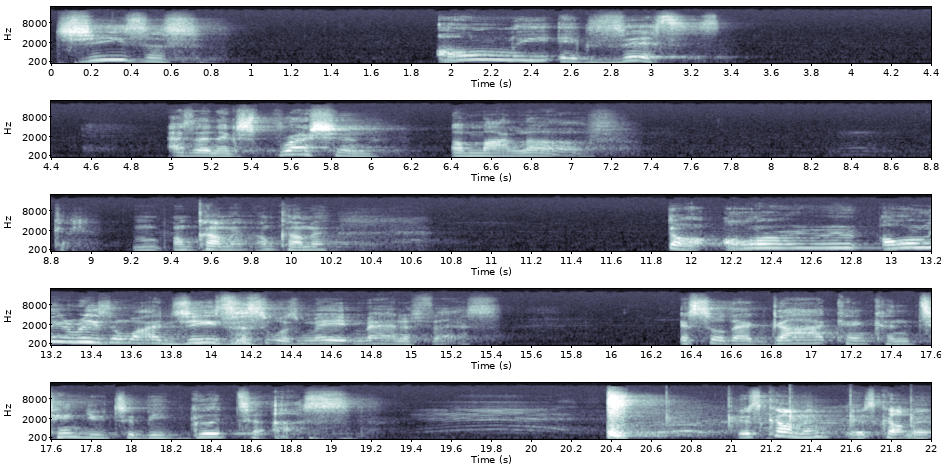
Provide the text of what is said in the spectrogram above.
Jesus only exists as an expression of my love. Okay, I'm coming, I'm coming. The only, only reason why Jesus was made manifest is so that God can continue to be good to us. It's coming, it's coming.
